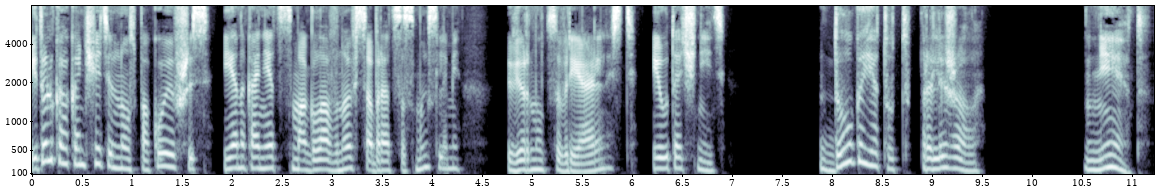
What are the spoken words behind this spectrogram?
И только окончательно успокоившись, я, наконец, смогла вновь собраться с мыслями, вернуться в реальность и уточнить. «Долго я тут пролежала?» «Нет».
